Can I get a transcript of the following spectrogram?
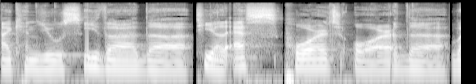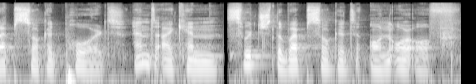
I can use either the TLS port or the WebSocket port. And I can switch the WebSocket on or off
